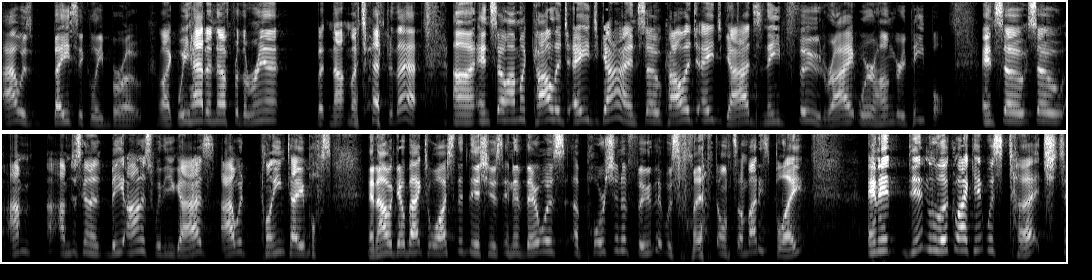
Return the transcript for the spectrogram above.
I was basically broke. Like we had enough for the rent, but not much after that. Uh, and so I'm a college age guy. And so college age guys need food, right? We're hungry people. And so, so I'm, I'm just going to be honest with you guys. I would clean tables and I would go back to wash the dishes. And if there was a portion of food that was left on somebody's plate and it didn't look like it was touched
